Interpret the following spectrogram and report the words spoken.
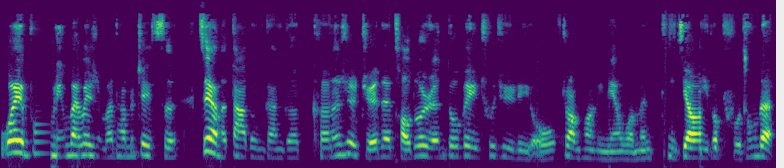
我也不明白为什么他们这次这样的大动干戈，可能是觉得好多人都被出去旅游状况里面，我们递交一个普通的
